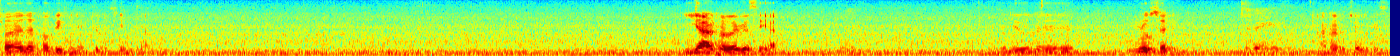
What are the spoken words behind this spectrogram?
ছয় হাজার হবে কিনা এটা চিন্তা। ইয়া আঠারো গেছে ইয়া বলে গ্রোসারি আঠারো চলে গেছে।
